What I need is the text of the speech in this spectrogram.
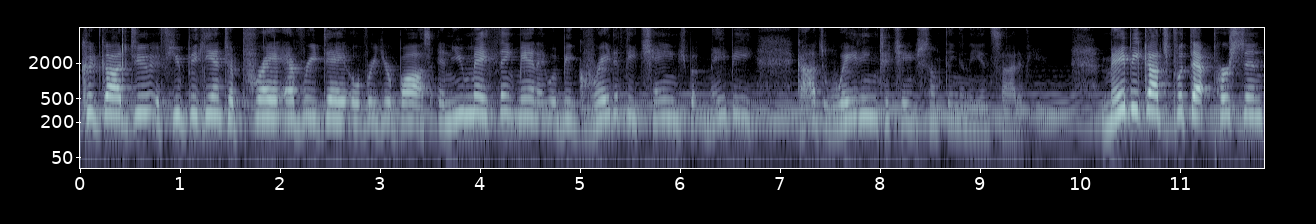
could God do if you began to pray every day over your boss? And you may think, man, it would be great if he changed, but maybe God's waiting to change something in the inside of you. Maybe God's put that person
